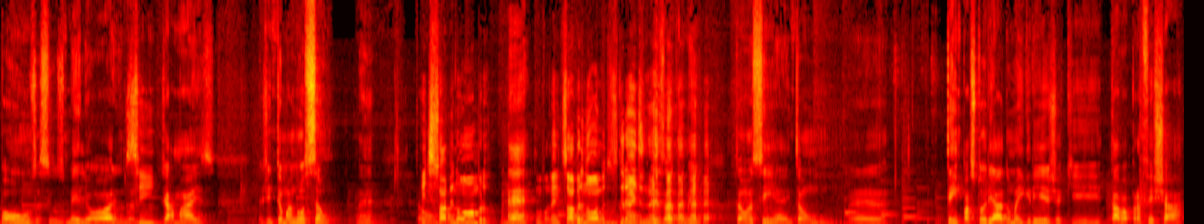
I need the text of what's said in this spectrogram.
bons, assim, os melhores, né? Sim. jamais. A gente tem uma noção, né? a gente sobe no ombro. né? É. Como eu falei, A gente sobe no ombro dos grandes, né? Exatamente. Então, assim, é, então, é, tem pastoreado uma igreja que estava para fechar.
